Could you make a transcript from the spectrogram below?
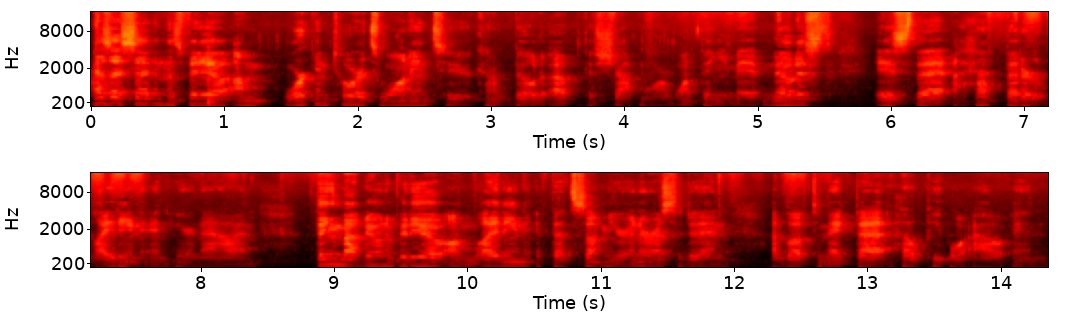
as I said in this video, I'm working towards wanting to kind of build up the shop more. One thing you may have noticed is that I have better lighting in here now and thinking about doing a video on lighting if that's something you're interested in. I'd love to make that help people out in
